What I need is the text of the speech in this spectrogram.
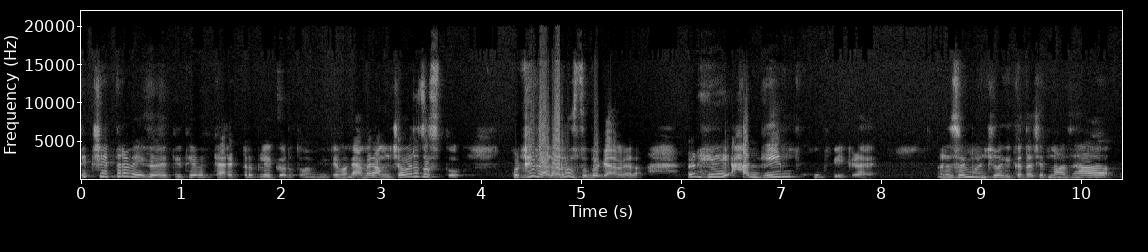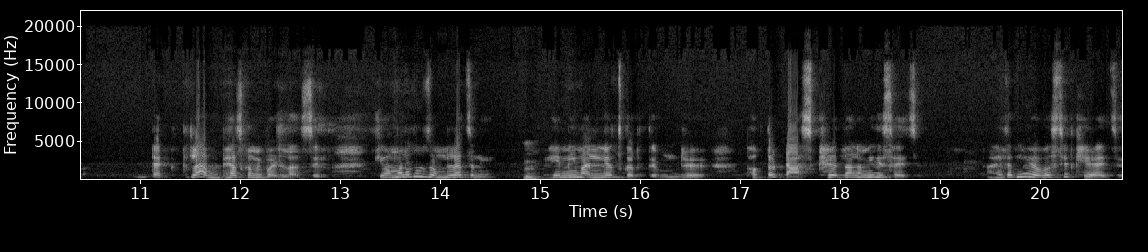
ते क्षेत्र वेगळं आहे. तिथे कॅरेक्टर प्ले करतो आम्ही. तेव्हा कॅमेरा आमच्यावरच असतो. कुठे जाणार नसतो तो कॅमेरा. पण हे हा गेम खूप वेगळा आहे. आणि जसं मी म्हटलं की कदाचित माझा त्या त्यातला अभ्यास कमी पडला असेल किंवा मला तो जमलाच नाही. हे. मी मान्यच करते. म्हणजे फक्त टास्क खेळताना मी दिसायचे. आणि त्यात मी व्यवस्थित खेळायचे.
